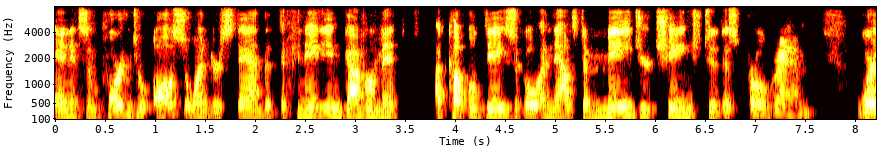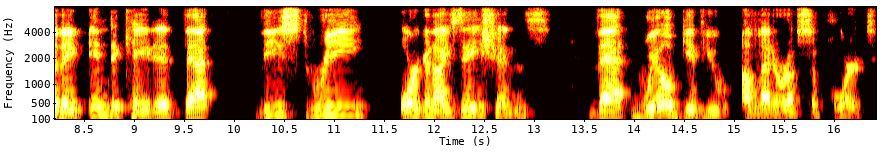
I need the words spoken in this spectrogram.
And it's important to also understand that the Canadian government a couple days ago announced a major change to this program where they've indicated that these three organizations that will give you a letter of support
